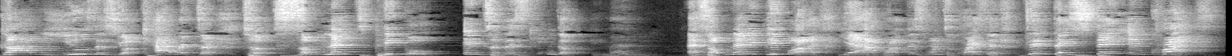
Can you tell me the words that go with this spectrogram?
God uses your character to cement people into this kingdom. Amen. And so many people are like, yeah, I brought this one to Christ. And did they stay in Christ?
